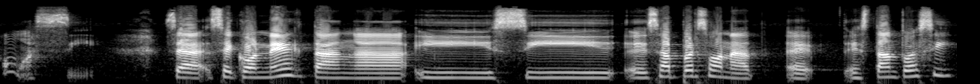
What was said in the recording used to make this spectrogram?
¿cómo así? O sea, se conectan a, y si esa persona eh, es tanto así,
